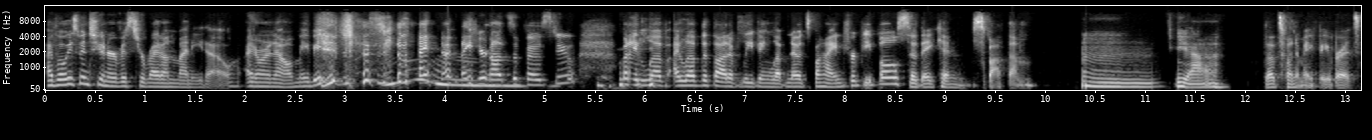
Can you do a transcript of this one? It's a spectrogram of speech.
I've always been too nervous to write on money though. I don't know. Maybe it's just because I know that you're not mm. supposed to, but I love, I love the thought of leaving love notes behind for people so they can spot them. Mm, yeah. That's one of my favorites.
